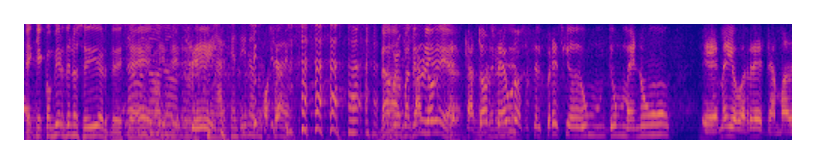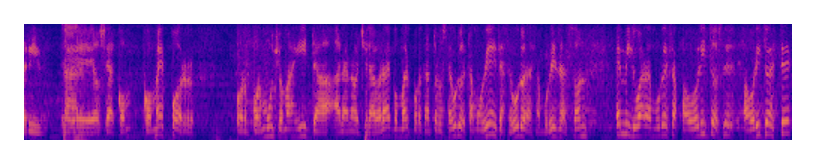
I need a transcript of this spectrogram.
El que convierte no se divierte. Sí, sí, sí, sí, En Argentina no se puede. no, pero para tener una idea. 14 euros es el precio de un, de un menú eh, medio berreta en Madrid. Eh, o sea, comés por, por, por mucho más guita a la noche. La verdad, comer por 14 euros está muy bien y te aseguro las hamburguesas son, es mi lugar de hamburguesas favoritos, eh, favorito este.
